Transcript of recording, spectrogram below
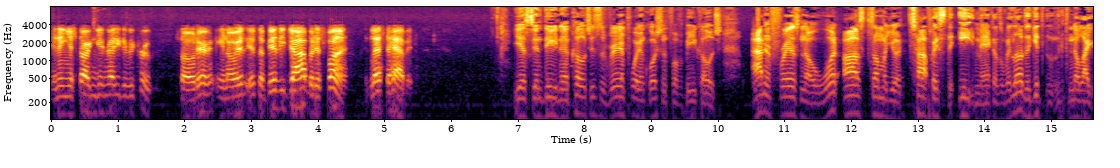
and then you're starting getting ready to recruit. So there, you know, it, it's a busy job, but it's fun. Blessed to have it. Yes, indeed. Now, Coach, this is a very important question for me, Coach out in Fresno, what are some of your top places to eat, man? Because we love to get, to get to know like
